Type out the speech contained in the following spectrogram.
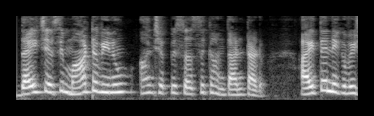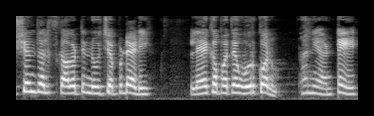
దయచేసి మాట విను అని చెప్పి శశికాంత్ అంటాడు. అయితే నీకు విషయం తెలుసు కాబట్టి నువ్వు చెప్పు డాడీ. లేకపోతే ఊరుకోను. అని అంటే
